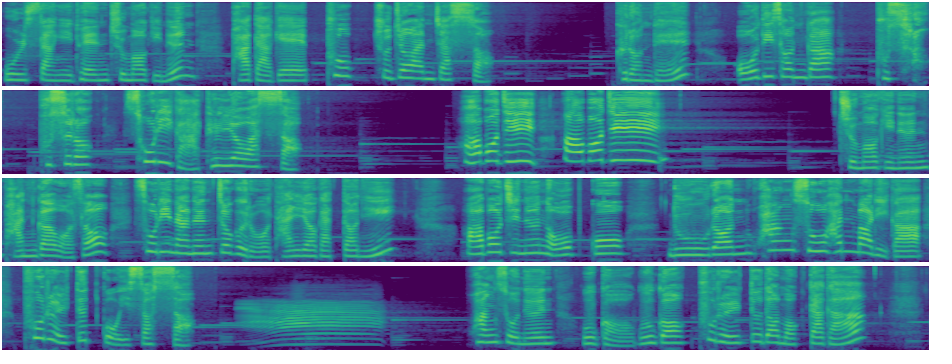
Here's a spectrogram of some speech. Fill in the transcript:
울상이 된 주먹이는 바닥에 푹 주저앉았어. 그런데 어디선가 부스럭 부스럭 소리가 들려왔어. 아버지, 아버지! 주먹이는 반가워서 소리 나는 쪽으로 달려갔더니 아버지는 없고 누런 황소 한 마리가 풀을 뜯고 있었어. 황소는 우걱우걱 풀을 뜯어 먹다가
